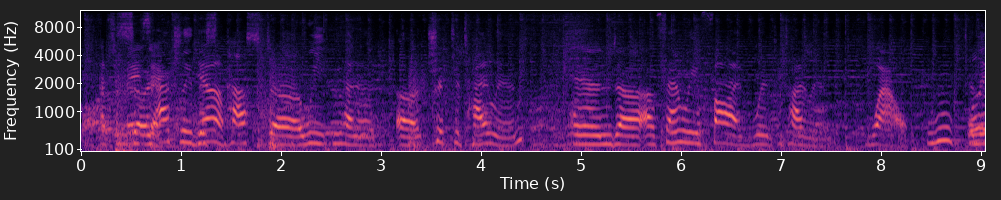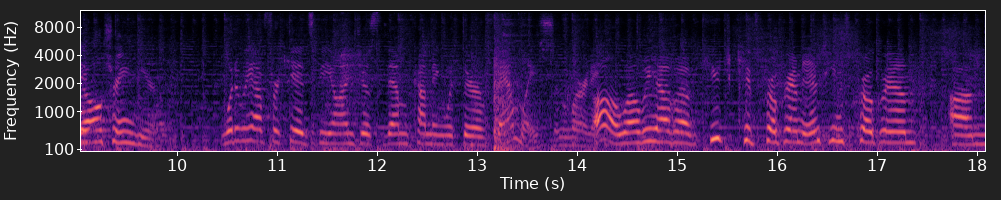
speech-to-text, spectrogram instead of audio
That's amazing. So actually this yeah. past uh, week we had a, a, trip to Thailand and uh, a family of five went to Thailand. Wow. Mm -hmm. And they all train here. What do we have for kids beyond just them coming with their families and learning? Oh, well, we have a huge kids program and teens program. Um,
